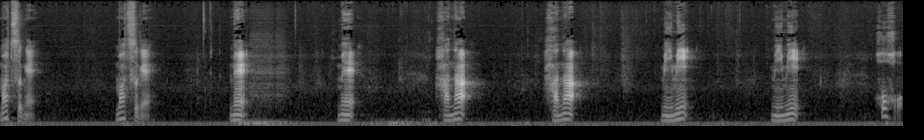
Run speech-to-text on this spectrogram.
まつげ、まつげ、目、目、鼻、鼻、耳、耳、頬、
